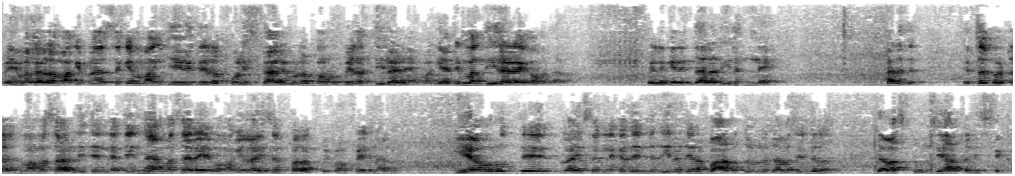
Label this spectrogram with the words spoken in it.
මෙහෙම කරලා මගේ පර්ස් එකෙන් මං ජීවිතේට පොලිස් කාර්යවලට මම රුපියලක් දීලා නැහැ. මගේ අතින් මං දීලා නැහැ කවදාවත්. වෙන කෙනෙක් දාලා දීලත් නැහැ. හරිද? එතකොට මම සල්ලි දෙන්නේ නැති ඉඳ හැම සැරේම මගේ ලයිසන් පරක්කු මම පෙන්නනවා. ගිය අවුරුද්දේ ලයිසන් එක දෙන්න දීලා දීලා බාර දුන්න දවසේ ඉඳලා දවස් 341ක්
